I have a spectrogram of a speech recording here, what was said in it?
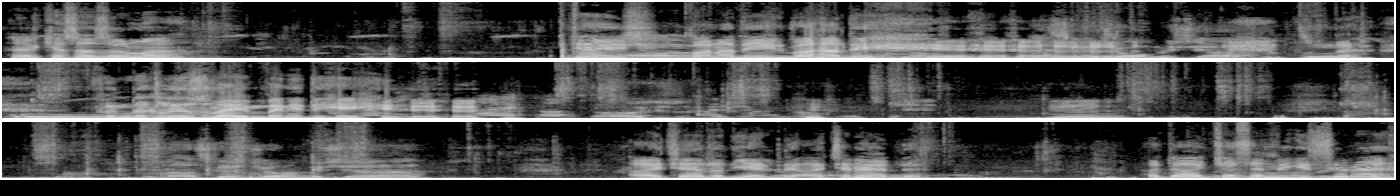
Herkes hazır mı? Ateş! Bana değil, bana değil. Kaç olmuş ya? Bunlar fındıklı sulayın, beni değil. Çok olmuş ya. Ayça da geldi. Ayça nerede? Hadi Ayça sen de gitsene.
